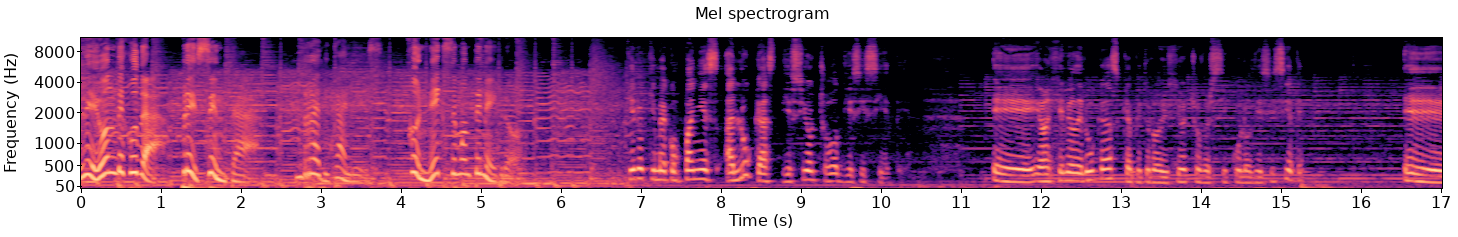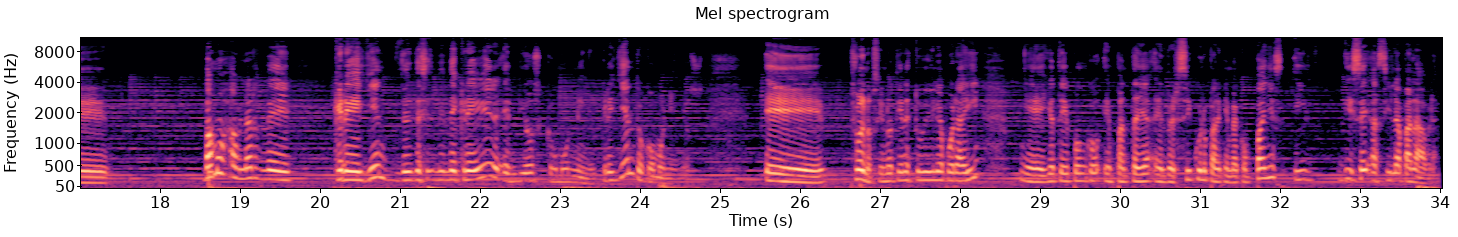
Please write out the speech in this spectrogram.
León de Judá presenta Radicales con ex Montenegro. Quiero que me acompañes a Lucas 18, 17. Eh, Evangelio de Lucas, capítulo 18, versículo 17. Eh, vamos a hablar de, de creer en Dios como un niño, creyendo como niños. Eh, bueno, si no tienes tu Biblia por ahí, eh, yo te pongo en pantalla el versículo para que me acompañes y dice así la palabra.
